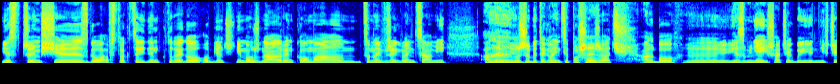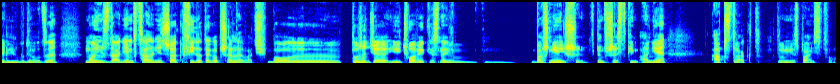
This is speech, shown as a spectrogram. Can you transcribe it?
Jest czymś e, zgoła abstrakcyjnym, którego objąć nie można rękoma, co najwyżej granicami, ale już żeby te granice poszerzać albo e, je zmniejszać, jakby jedni chcieli lub drudzy, moim zdaniem wcale nie trzeba krwi do tego przelewać, bo e, to życie i człowiek jest najważniejszy w tym wszystkim, a nie abstrakt, którym jest państwo.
